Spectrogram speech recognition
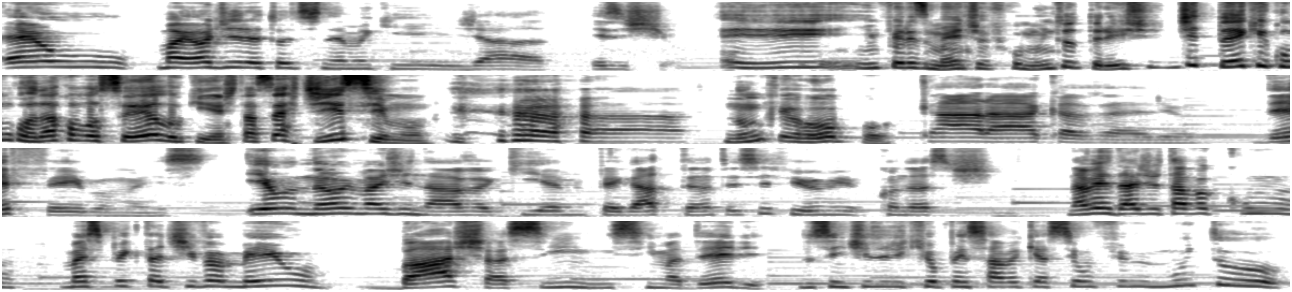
é o maior diretor de cinema que já existiu. E, infelizmente, eu fico muito triste de ter que concordar com você, Luquinhas. Tá certíssimo. Nunca errou, pô. Caraca, velho. The Fablemans. Eu não imaginava que ia me pegar tanto esse filme quando eu assisti. Na verdade, eu tava com uma expectativa meio baixa assim em cima dele, no sentido de que eu pensava que ia ser um filme muito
